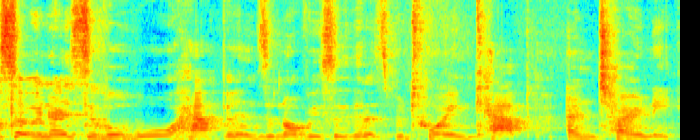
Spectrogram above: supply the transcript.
So we know Civil War happens, and obviously that it's between Cap and Tony.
